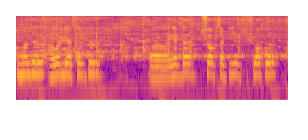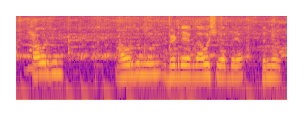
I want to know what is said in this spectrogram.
तुम्हाला जर आवडली असेल तर एकदा शॉपसाठी शॉपवर आवर्जून आवर्जून येऊन भेट द्या एकदा. अवश्य एकदा या. धन्यवाद.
